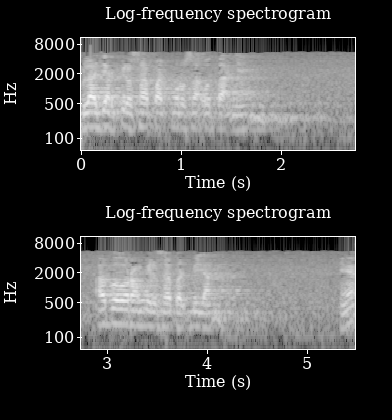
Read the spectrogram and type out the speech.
Belajar filsafat merusak otaknya. Apa orang filsafat bilang? Ya.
